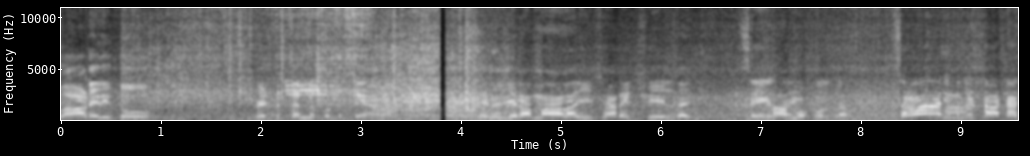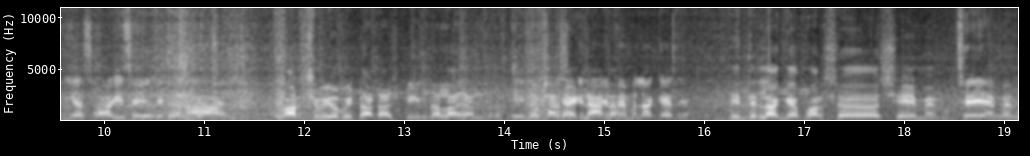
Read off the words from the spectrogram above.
ਬਾੜ ਇਹਦੀ 2 ਬੈੱਡ 3 ਫੁੱਟ ਤਿਆਰ ਆ। ਇਹਨੂੰ ਜਿਹੜਾ ਮਾਲ ਆ ਜੀ ਸਾਰੇ ਛੇਲ ਦਾ ਜੀ। ਸੇਲ ਜੀ, ਮੁਫ਼ਤ। ਆ। ਸਾਰੀ ਮਤਲਬ ਟਾਟਾ ਦੀ ਆ ਸਾਰੀ ਸੇਲ ਦੀ ਟਰਾਲੀ ਹਾਂ ਹੈ ਫਰਸ਼ ਵੀ ਉਹ ਵੀ ਟਾਟਾ ਸਟੀਲ ਦਾ ਲਾਇਆ ਅੰਦਰ। ਠੀਕ ਆ ਫਰਸ਼ ਕਿੰਨਾ। ਐਮਐਮ ਲੱਗ ਗਿਆ ਤੇ ਤੇ ਲੱਗ ਗਿਆ ਫਰਸ਼ 6 mm 6 ਐਮਐਮ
